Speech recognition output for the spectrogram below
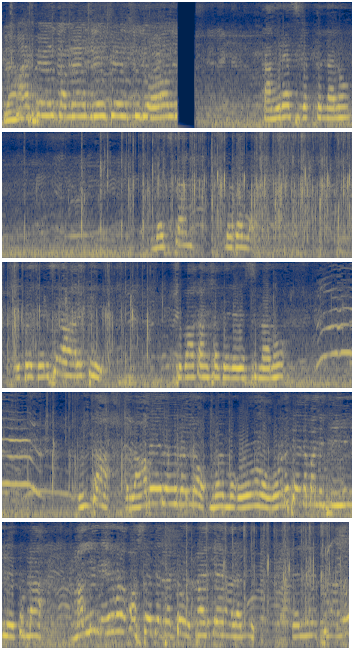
The heartfelt congratulations to the all. కాంగ్రెస్ చెప్తున్నాను నెక్స్ట్ టైం బెటర్ ఇప్పుడు గెలిచిన వారికి శుభాకాంక్షలు తెలియజేస్తున్నాను ఇంకా రాబోయే రోజులలో మేము ఓ- ఓడిపోయినామని ఫీలింగ్ లేకుండా మళ్ళీ మీరు కూడా ఫస్ట్ వచ్చేటట్టు ట్రై చేయాలని తెలియజేస్తున్నాను.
